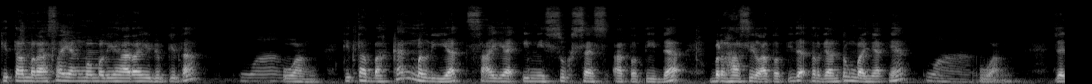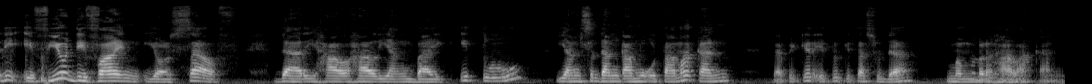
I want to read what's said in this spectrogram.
Kita merasa yang memelihara hidup kita uang. uang. Kita bahkan melihat saya ini sukses atau tidak, berhasil atau tidak tergantung banyaknya Uang. uang. Jadi if you define yourself dari hal-hal yang baik itu yang sedang kamu utamakan, saya pikir itu kita sudah memberhalakan.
